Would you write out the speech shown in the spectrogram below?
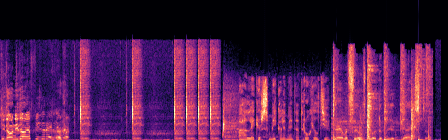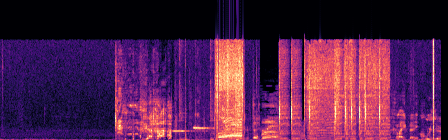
Niet doen, niet doen, je viezerik, jongen. Ah, lekker smikkelen met dat rocheltje. Damn, it feels good to be a gangster. Gelijk, hè? Goeie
